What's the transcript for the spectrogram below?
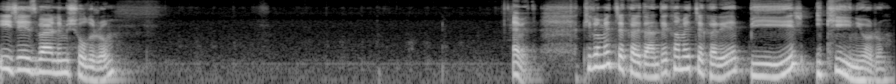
iyice ezberlemiş olurum. Evet. Kilometre kareden dekametre kareye 1, 2 iniyorum.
